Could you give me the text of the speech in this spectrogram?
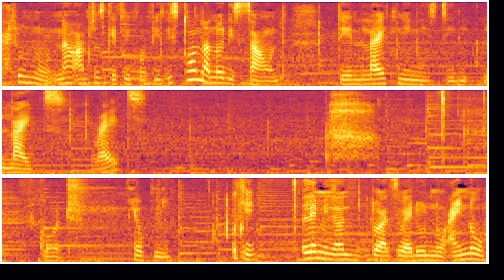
I don't know. Now I'm just getting confused. Is thunder not the sound? Then lightning is the light, right? God, help me. Okay, let me not do as if I don't know. I know.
